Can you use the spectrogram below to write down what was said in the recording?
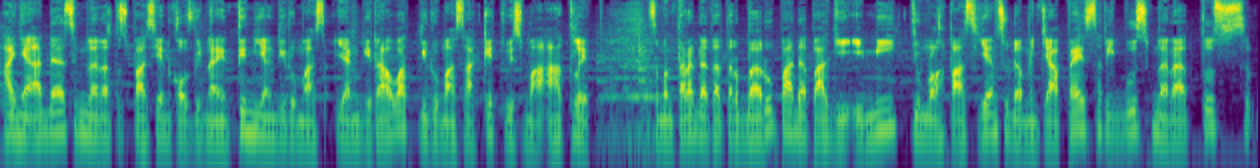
hanya ada 900 pasien COVID-19 yang yang dirawat di Rumah Sakit Wisma Atlet. Sementara data terbaru pada pagi ini, jumlah pasien sudah mencapai 1925,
